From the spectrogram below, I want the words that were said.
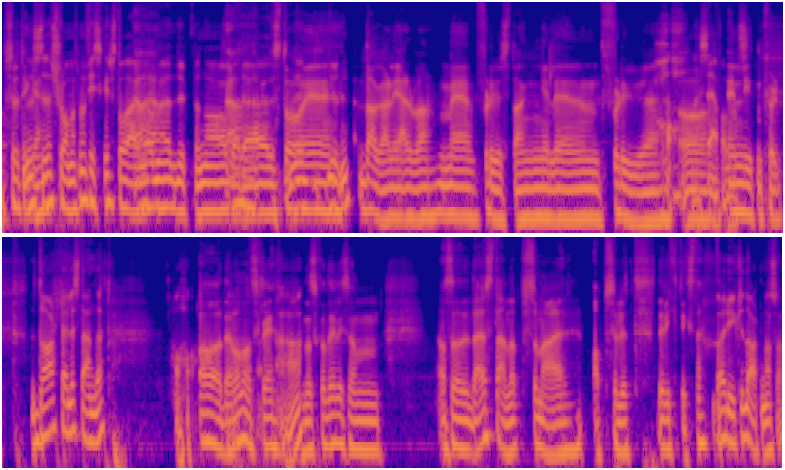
absolutt ikke. Du slår meg som en fisker. Stå der Ja, ja. med duppen og Ja, stå i duden. Dagalielva med fluestang eller en flue og det for meg, en liten kulp. Dart eller standup? Haha. oh, det var vanskelig. Nå skal det liksom Altså, Det er jo standup som er absolutt det viktigste. Da ryker darten, altså.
